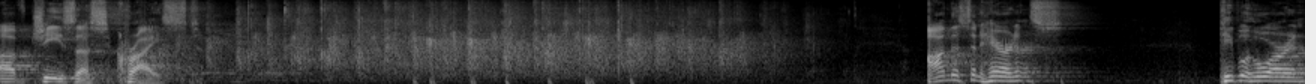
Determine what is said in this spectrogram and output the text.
of Jesus Christ. On this inheritance, people who are in,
